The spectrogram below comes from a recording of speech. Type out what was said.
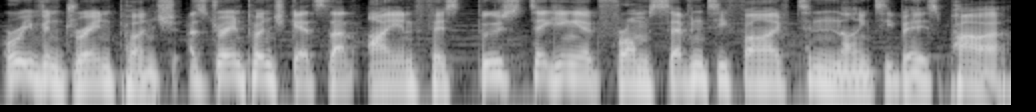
or even Drain Punch, as Drain Punch gets that Iron Fist boost, taking it from 75 to 90 base power.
